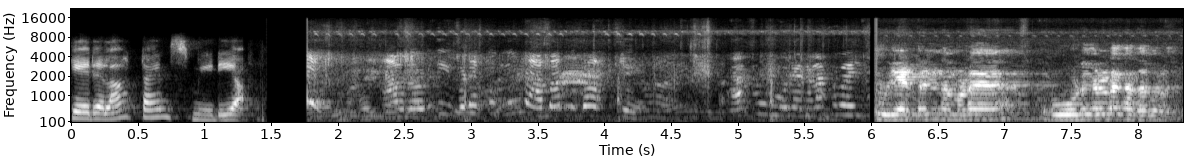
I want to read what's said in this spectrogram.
Kerala Times Media. നമ്മുടെ റോഡുകളുടെ കഥ പറഞ്ഞു.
